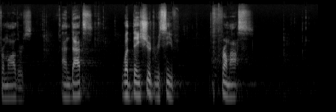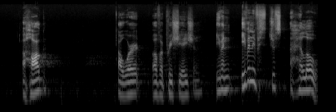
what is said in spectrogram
from others. And that's what they should receive from us. A hug, a word of appreciation, even, even if it's just a hello.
